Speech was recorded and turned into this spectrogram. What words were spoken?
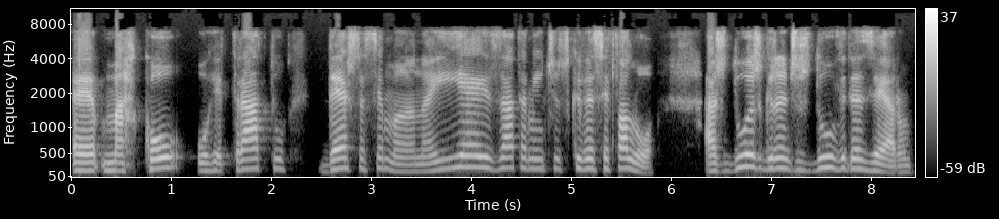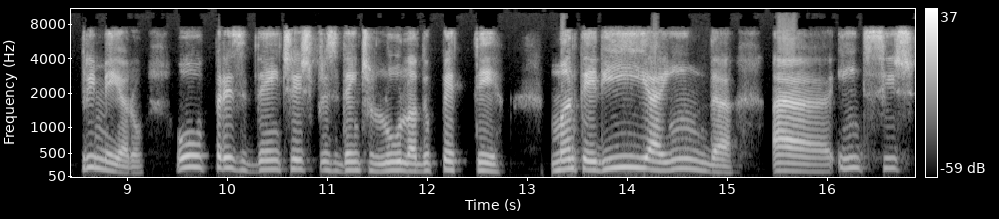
é, marcou o retrato desta semana e é exatamente isso que você falou. As duas grandes dúvidas eram: primeiro, o presidente, ex-presidente Lula do PT, manteria ainda uh, índices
